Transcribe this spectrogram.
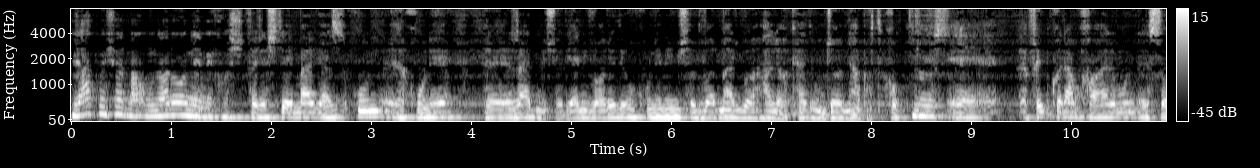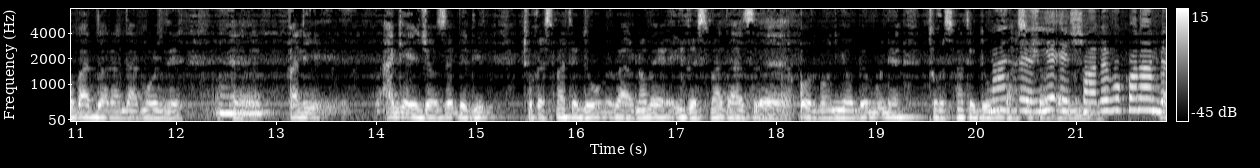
رد می‌شد و اونا رو نمیکشت. فرشته مرگ از اون خونه رد می‌شد. یعنی وارد اون خونه نمی‌شد و مرگ و هلاکت اونجا نبود. خب فکر کنم خواهرمون صحبت دارن در مورد ولی اگه اجازه بدید تو قسمت دوم برنامه این قسمت از اه، قربانی ها بمونه تو قسمت دوم من یه. اشاره بکنم به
